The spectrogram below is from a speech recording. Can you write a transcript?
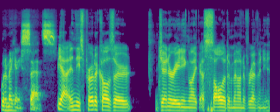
wouldn't make any sense yeah and these protocols are generating like a solid amount of revenue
